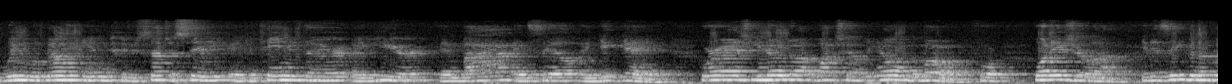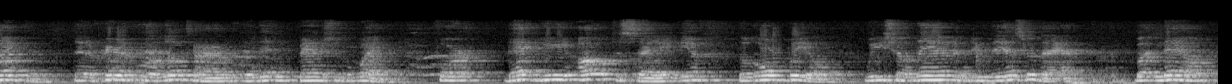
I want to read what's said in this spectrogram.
we will go into such a city and continue there a year and buy and sell and get gain. Whereas you know not what shall be on the morrow. For what is your life? It is even a vapor that appeareth for a little time and then vanisheth away. For that ye ought to say, if the Lord will, we shall live and do this or that. But now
